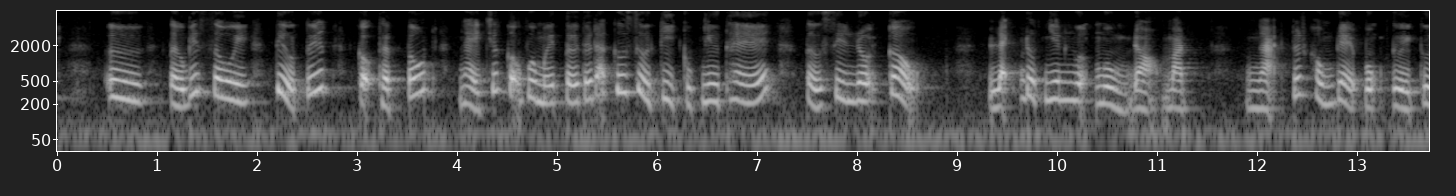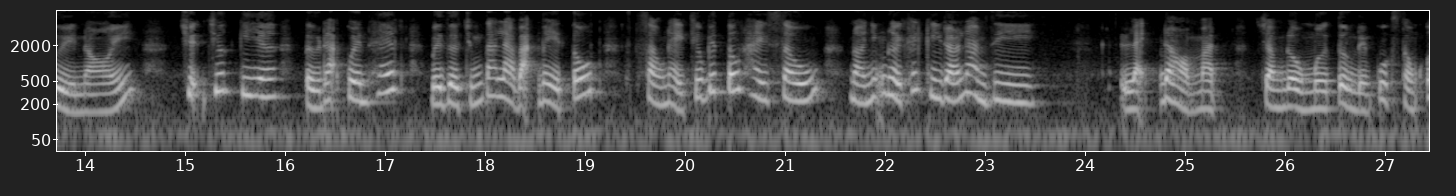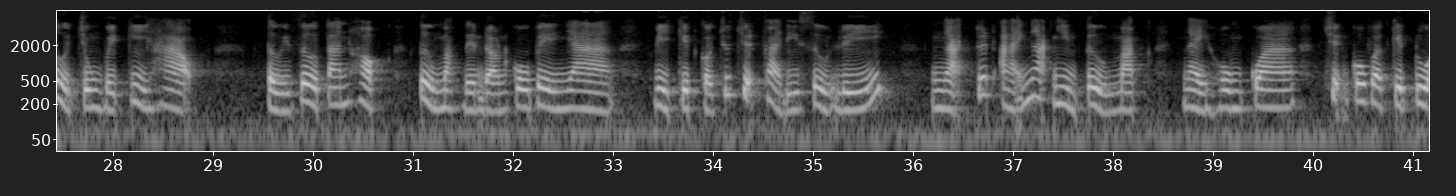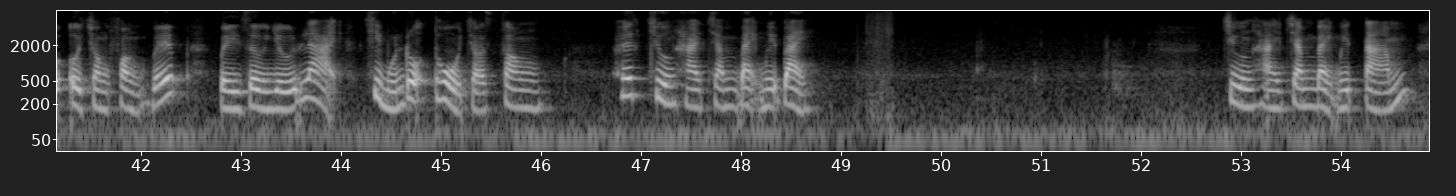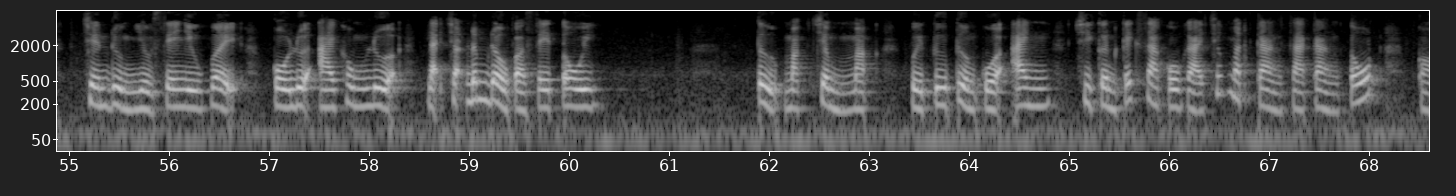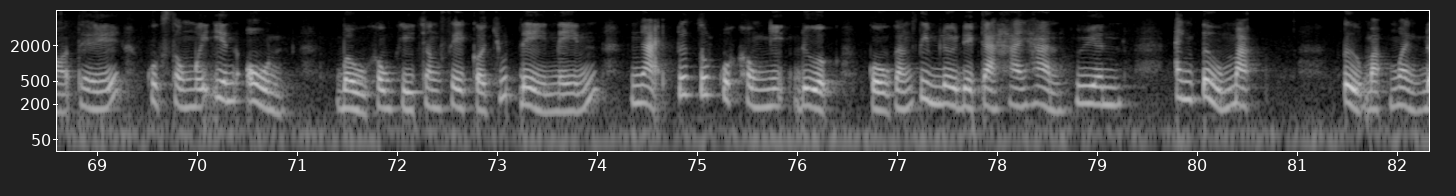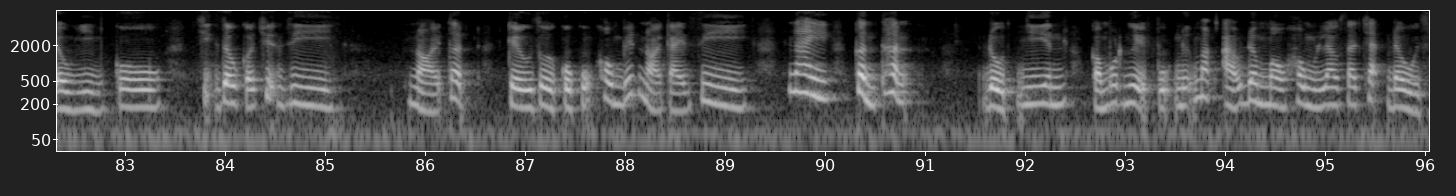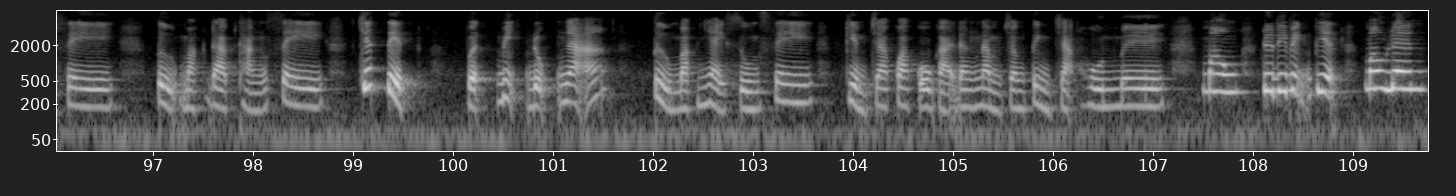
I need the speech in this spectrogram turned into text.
Ừ, tớ biết rồi, tiểu tuyết, cậu thật tốt, ngày trước cậu vừa mới tới tớ đã cư xử kỳ cục như thế, tớ xin lỗi cậu. Lãnh đột nhiên ngượng ngùng đỏ mặt, ngại tuyết không để bụng tươi cười nói. Chuyện trước kia tớ đã quên hết, bây giờ chúng ta là bạn bè tốt, sau này chưa biết tốt hay xấu, nói những lời khách khí đó làm gì. Lạnh đỏ mặt, trong đầu mơ tưởng đến cuộc sống ở chung với kỳ hạo. Tới giờ tan học, tử mặc đến đón cô về nhà, vì Kiệt có chút chuyện phải đi xử lý. Ngại tuyết ái ngại nhìn tử mặc, ngày hôm qua, chuyện cô và Kiệt đùa ở trong phòng bếp, bây giờ nhớ lại, chỉ muốn độ thổ cho xong. Hết chương 277 chương 278 Trên đường nhiều xe như vậy, cô lựa ai không lựa, lại chọn đâm đầu vào xe tôi. Tử mặc trầm mặc, với tư tưởng của anh, chỉ cần cách xa cô gái trước mặt càng xa càng tốt, có thế cuộc sống mới yên ổn. Bầu không khí trong xe có chút đề nén, ngại tuyết rút cuộc không nhịn được, cố gắng tìm lời để cả hai hàn huyên. Anh tử mặc. Tử mặc ngoảnh đầu nhìn cô, chị dâu có chuyện gì? Nói thật, kêu rồi cô cũng không biết nói cái gì. Này, cẩn thận! Đột nhiên, có một người phụ nữ mặc áo đầm màu hồng lao ra chặn đầu xe. Tử mặc đạp thắng xe. Chết tiệt! Vẫn bị đụng ngã. Tử mặc nhảy xuống xe, kiểm tra qua cô gái đang nằm trong tình trạng hôn mê. Mau, đưa đi bệnh viện, mau lên!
